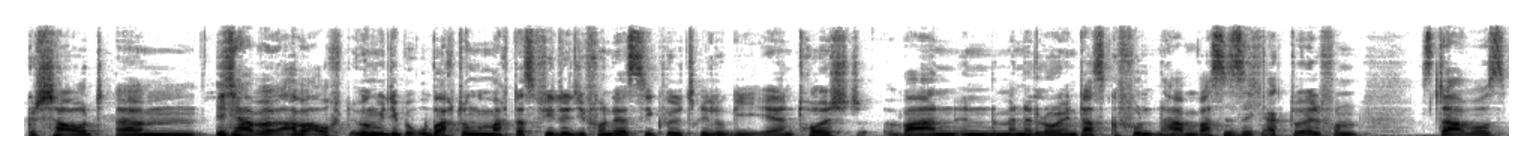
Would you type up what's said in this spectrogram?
geschaut. Ähm, ich habe aber auch irgendwie die Beobachtung gemacht, dass viele, die von der Sequel-Trilogie eher enttäuscht waren, in The Mandalorian das gefunden haben, was sie sich aktuell von Star Wars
